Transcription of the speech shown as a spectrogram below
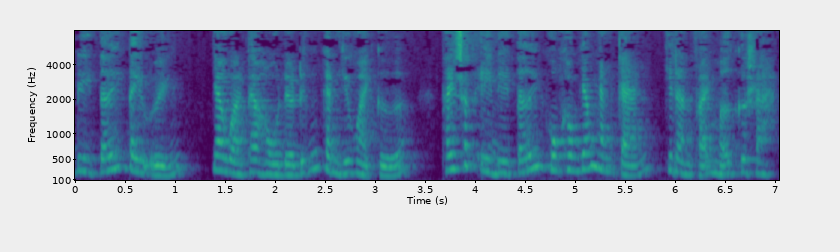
Đi tới Tây Uyển, nha hoàng theo hầu đều đứng canh giữa ngoài cửa, thấy sách y đi tới cũng không dám ngăn cản, chỉ đành phải mở cửa ra.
